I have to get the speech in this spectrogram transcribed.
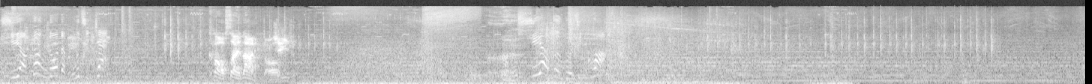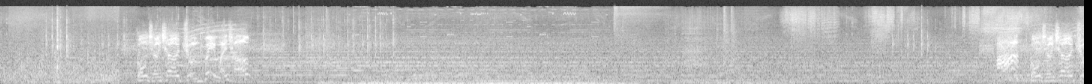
需要更多的补给站。靠塞大礼包。我们需要更多金矿。工程车准备完成。工程车准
